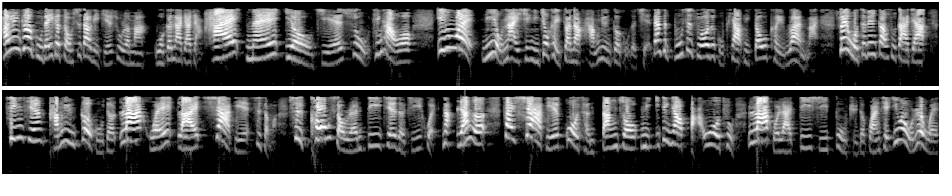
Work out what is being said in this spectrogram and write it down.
航运个股的一个走势到底结束了吗？我跟大家讲还没有结束，听好哦，因为你有耐心，你就可以赚到航运个股的钱，但是不是所有的股票你都可以乱买，所以我这边告诉大家，今天航运个股的拉回来下跌是什么？是空手人低阶的机会。那然而在下跌过程当中，你一定要把握住拉回来来低吸布局的关键，因为我认为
